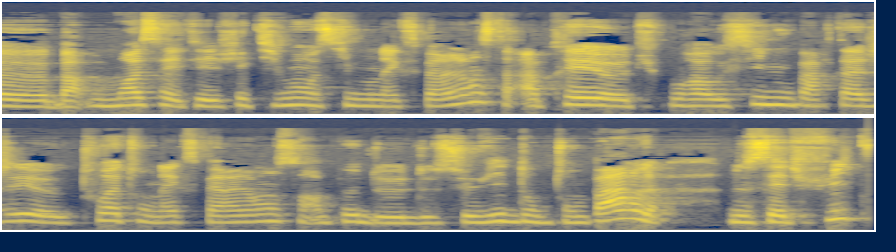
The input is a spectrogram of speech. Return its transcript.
euh, bah, moi, ça a été effectivement aussi mon expérience. Après, euh, tu pourras aussi nous partager, euh, toi, ton expérience un peu de, de, ce vide dont on parle, de cette fuite.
